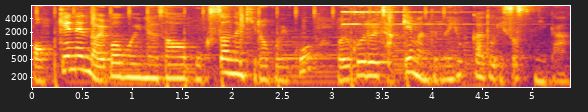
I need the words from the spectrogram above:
어깨는 넓어 보이면서 목선은 길어 보이고 얼굴을 작게 만드는 효과도 있었습니다.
